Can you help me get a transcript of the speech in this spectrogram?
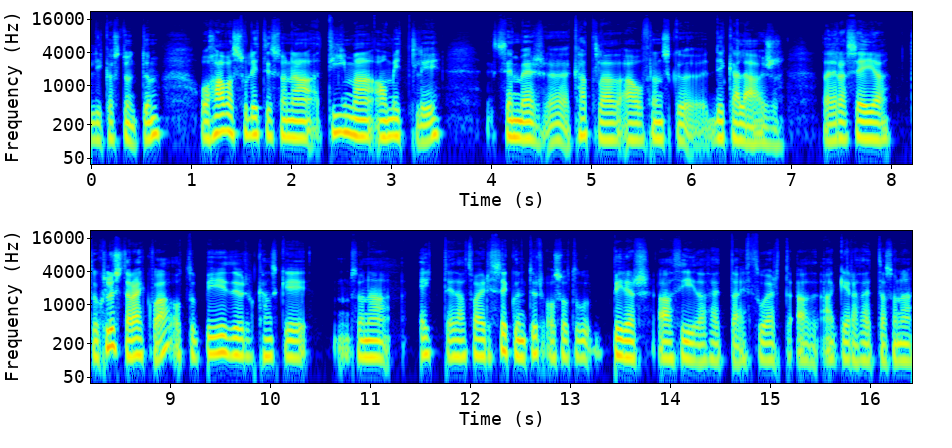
líka stundum og hafa svo litið svona tíma á milli sem er uh, kallað á fransku décalage. Það er að segja, þú hlustar eitthvað og þú býður kannski svona eitt eða tvær sekundur og svo þú byrjar að þýða þetta ef þú ert að, að gera þetta svona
